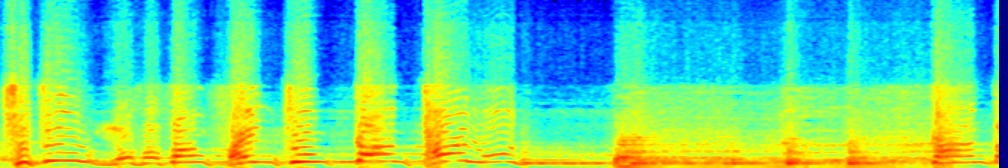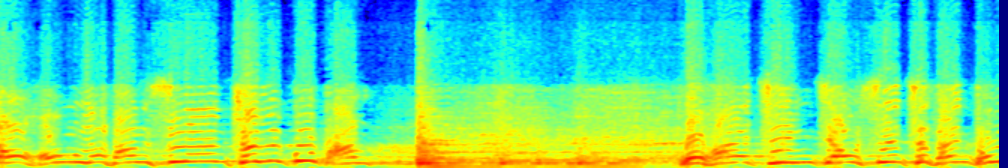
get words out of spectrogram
吃酒要杀伤分钟干他人十三中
